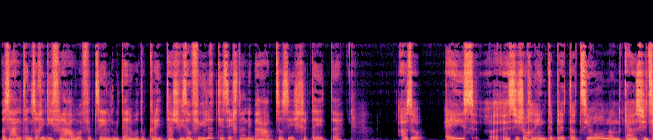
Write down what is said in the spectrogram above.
Was haben denn so die Frauen erzählt, mit denen, die du geredet hast? Wieso fühlen die sich dann überhaupt so sicher dort? Also, eins, äh, es ist auch ein bisschen Interpretation und gell, es ist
